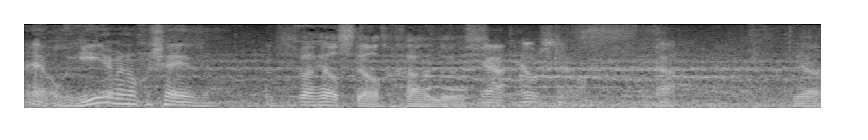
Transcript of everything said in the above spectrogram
ja ook hier hebben we nog gezeten. Het is wel heel snel gegaan dus. Ja, heel snel. Ja. Ja.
